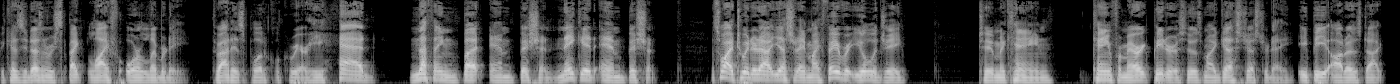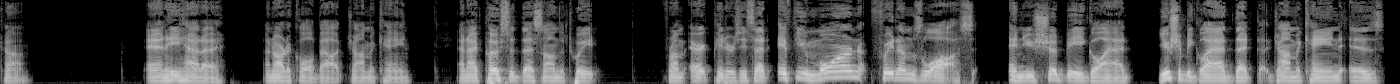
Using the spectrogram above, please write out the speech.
because he doesn't respect life or liberty throughout his political career. He had nothing but ambition, naked ambition. That's why I tweeted out yesterday my favorite eulogy to McCain came from Eric Peters, who was my guest yesterday, epautos.com. And he had a, an article about John McCain. And I posted this on the tweet from Eric Peters. He said, If you mourn freedom's loss, and you should be glad, you should be glad that John McCain is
